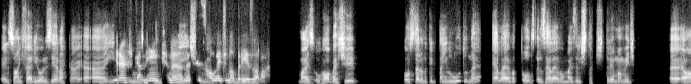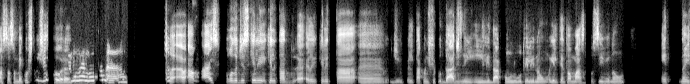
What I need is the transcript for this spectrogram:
Eles são inferiores hierarca, a- a- hierarquicamente, né, nesses Exatamente. rolê de nobreza lá. Mas o Robert, considerando que ele está em luto, né? Releva. Todos eles relevam, mas eles estão extremamente. É, é uma situação bem constrangedora. Não é luto, não. A, a- a esposa disse que ele, que ele tá, é, ele- que ele tá, é, ele tá com dificuldades em, em lidar com o luto, ele não, ele tenta ao máximo possível não, não, en-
